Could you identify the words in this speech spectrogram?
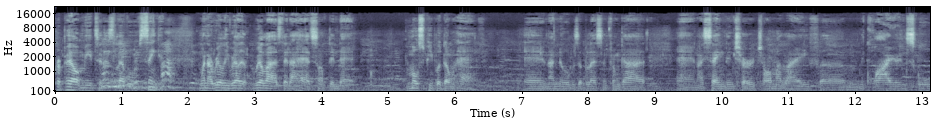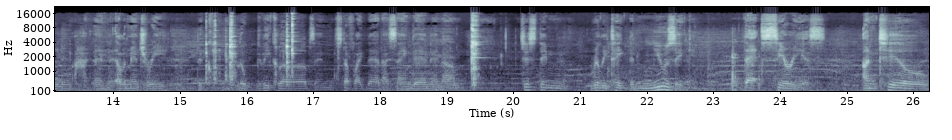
propelled me to this level of singing when I really re- realized that I had something that most people don't have. And I knew it was a blessing from God. And I sang in church all my life, um, the choir in school and elementary, the, the clubs and stuff like that. I sang in and um, just didn't really take the music that serious until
